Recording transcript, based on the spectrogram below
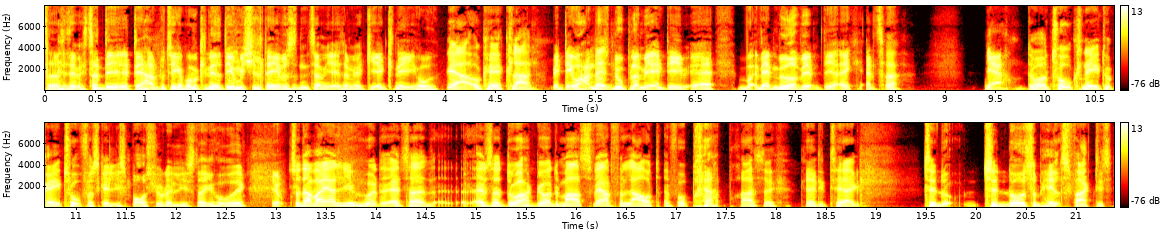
Så, så det, det er ham, du tænker på med knæet. Det er jo Michelle Davidson, som jeg, som jeg giver et knæ i hovedet. Ja, okay, klart. Men det er jo ham, Men... der snubler mere end det. Uh, hvem møder hvem der, ikke? Altså... Ja, det var to knæ, du gav to forskellige sportsjournalister i hovedet, ikke? Jo. Så der var jeg lige hurtigt, altså, altså du har gjort det meget svært for Loud at få pre- pressekreditering. til, no- til noget som helst, faktisk.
